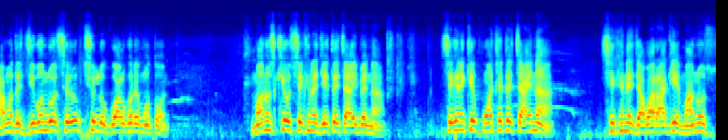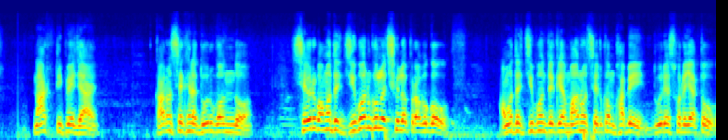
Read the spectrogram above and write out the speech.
আমাদের জীবনগুলো সেরূপ ছিল, গোয়ালঘরের মতন। মানুষ কেউ সেখানে যেতে চাইবে না। সেখানে কেউ পৌঁছাতে চায় না। সেখানে যাওয়ার আগে মানুষ নাক টিপে যায়। কারণ সেখানে দুর্গন্ধ। সেরূপ আমাদের জীবনগুলো ছিল প্রভুগো আমাদের জীবন থেকে মানুষ এরকমভাবে দূরে সরে যেত।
